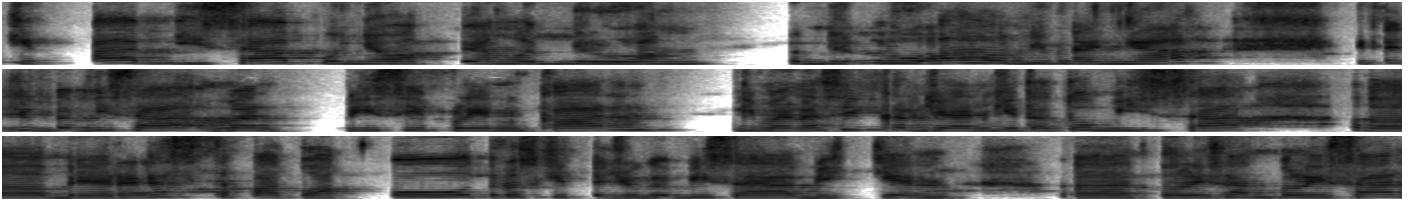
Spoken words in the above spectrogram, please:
kita bisa punya waktu yang lebih luang, lebih luang, lebih banyak. Kita juga bisa mendisiplinkan gimana sih kerjaan kita tuh bisa uh, beres tepat waktu. Terus kita juga bisa bikin uh, tulisan-tulisan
